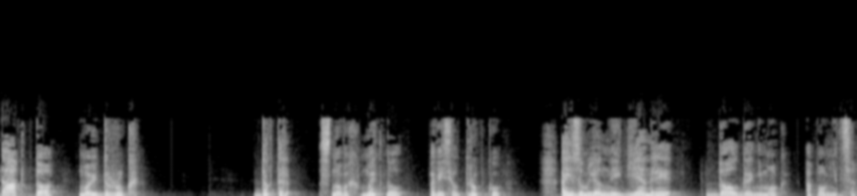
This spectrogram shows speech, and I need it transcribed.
Так-то, мой друг!» Доктор снова хмыкнул, повесил трубку, а изумленный Генри долго не мог опомниться.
